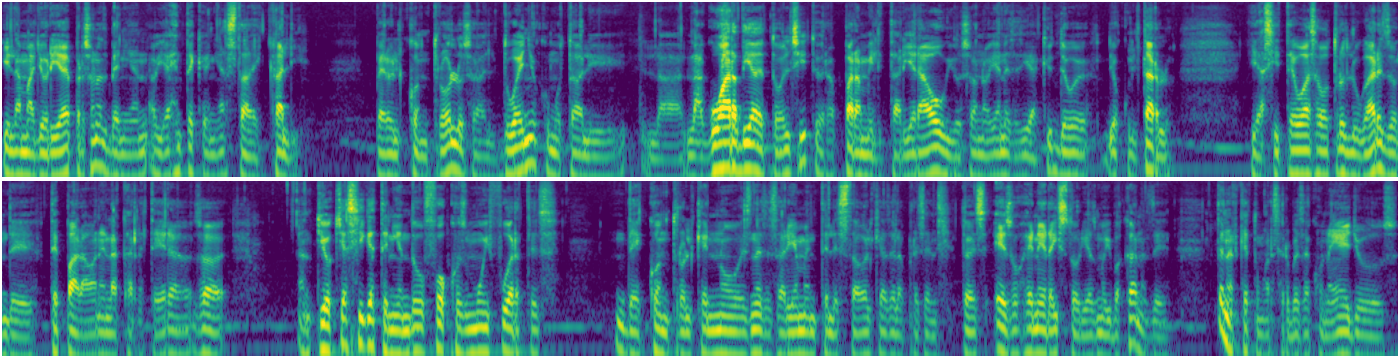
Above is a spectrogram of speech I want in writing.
Y la mayoría de personas venían, había gente que venía hasta de Cali, pero el control, o sea, el dueño como tal y la, guardia de todo el sitio era paramilitar y era obvio, o sea, no había necesidad de, de, ocultarlo. Y así te vas a otros lugares donde te paraban en la carretera, o sea, Antioquia sigue teniendo focos muy fuertes de control que no es necesariamente el Estado el que hace la presencia. Entonces eso genera historias muy bacanas de tener que tomar cerveza con ellos,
